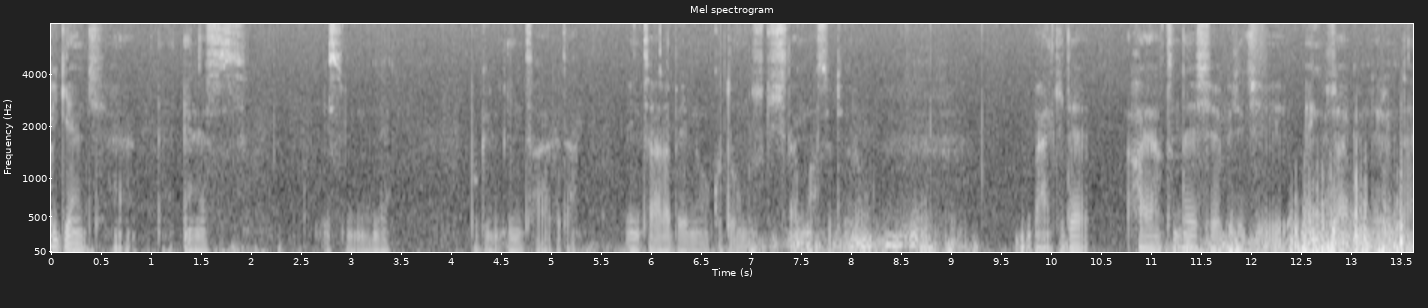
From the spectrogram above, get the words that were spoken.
bir genç Enes ismini bugün intihar eden, intihar haberini okuduğumuz kişiden bahsediyorum. Belki de hayatında yaşayabileceği en güzel günlerinde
